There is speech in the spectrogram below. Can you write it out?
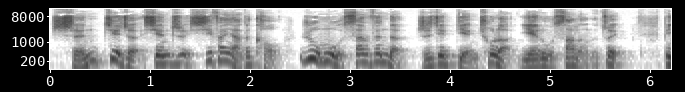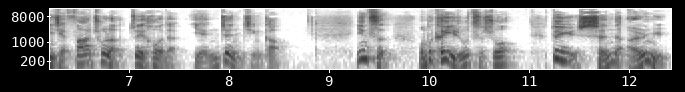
神借着先知西番雅的口，入木三分的直接点出了耶路撒冷的罪，并且发出了最后的严正警告。因此，我们可以如此说：对于神的儿女，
